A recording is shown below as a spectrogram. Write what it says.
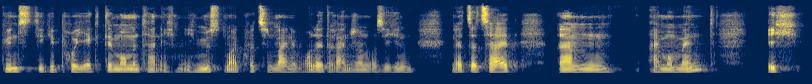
günstige Projekte momentan. Ich, ich müsste mal kurz in meine Wallet reinschauen, was ich in letzter Zeit. Ähm, ein Moment. Ich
